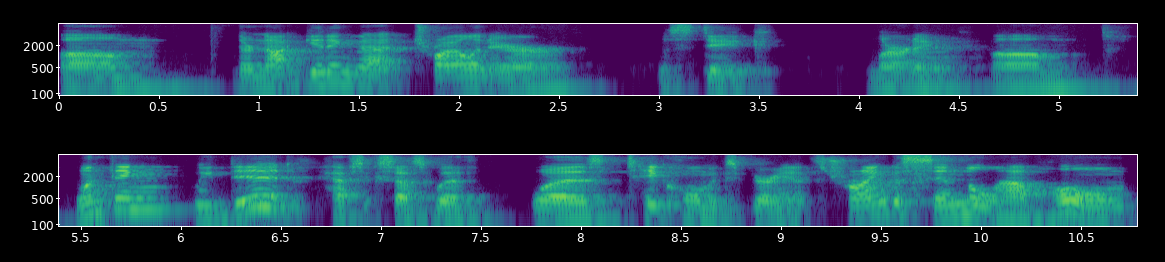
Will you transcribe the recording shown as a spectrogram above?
Um, they're not getting that trial and error mistake learning. Um, one thing we did have success with was take home experience, trying to send the lab home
